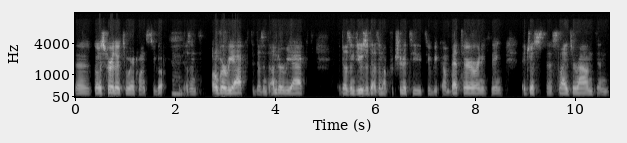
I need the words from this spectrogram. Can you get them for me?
uh, goes further to where it wants to go. Mm-hmm. It doesn't overreact, it doesn't underreact, it doesn't use it as an opportunity to become better or anything. It just slides around and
